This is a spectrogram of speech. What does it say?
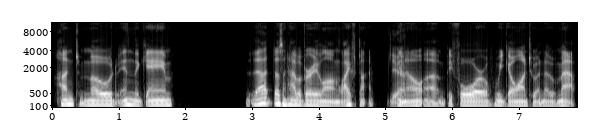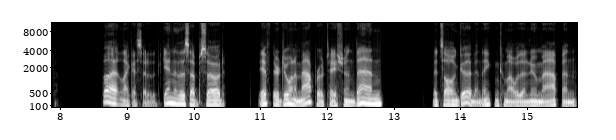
hunt mode in the game. That doesn't have a very long lifetime, Yeah. you know, uh, before we go on to a new map. But like I said at the beginning of this episode, if they're doing a map rotation, then it's all good and they can come out with a new map and,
